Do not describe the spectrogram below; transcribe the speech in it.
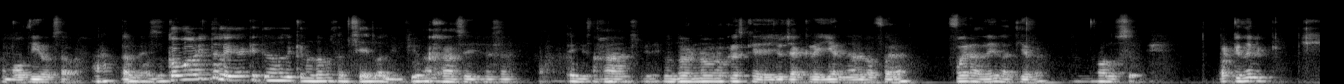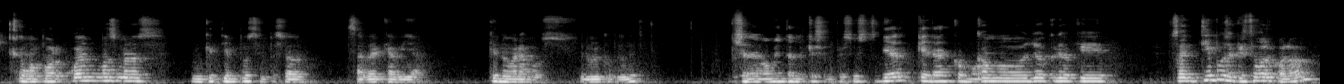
Como Dios ahora. Ajá, Tal como, vez. como ahorita la idea que tenemos de que nos vamos al cielo, al infierno. Ajá, sí, esa. Ajá, ellos Ajá. Pues, Pero no, ¿no crees que ellos ya creían en algo afuera? Fuera de la Tierra. No lo sé. Porque en el, como por cuán, más o menos, en qué tiempo se empezó saber que había, que no éramos el único planeta. Pues en el momento en el que se empezó a estudiar, que era como. Como yo creo que, o sea, en tiempos de Cristóbal Colón,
